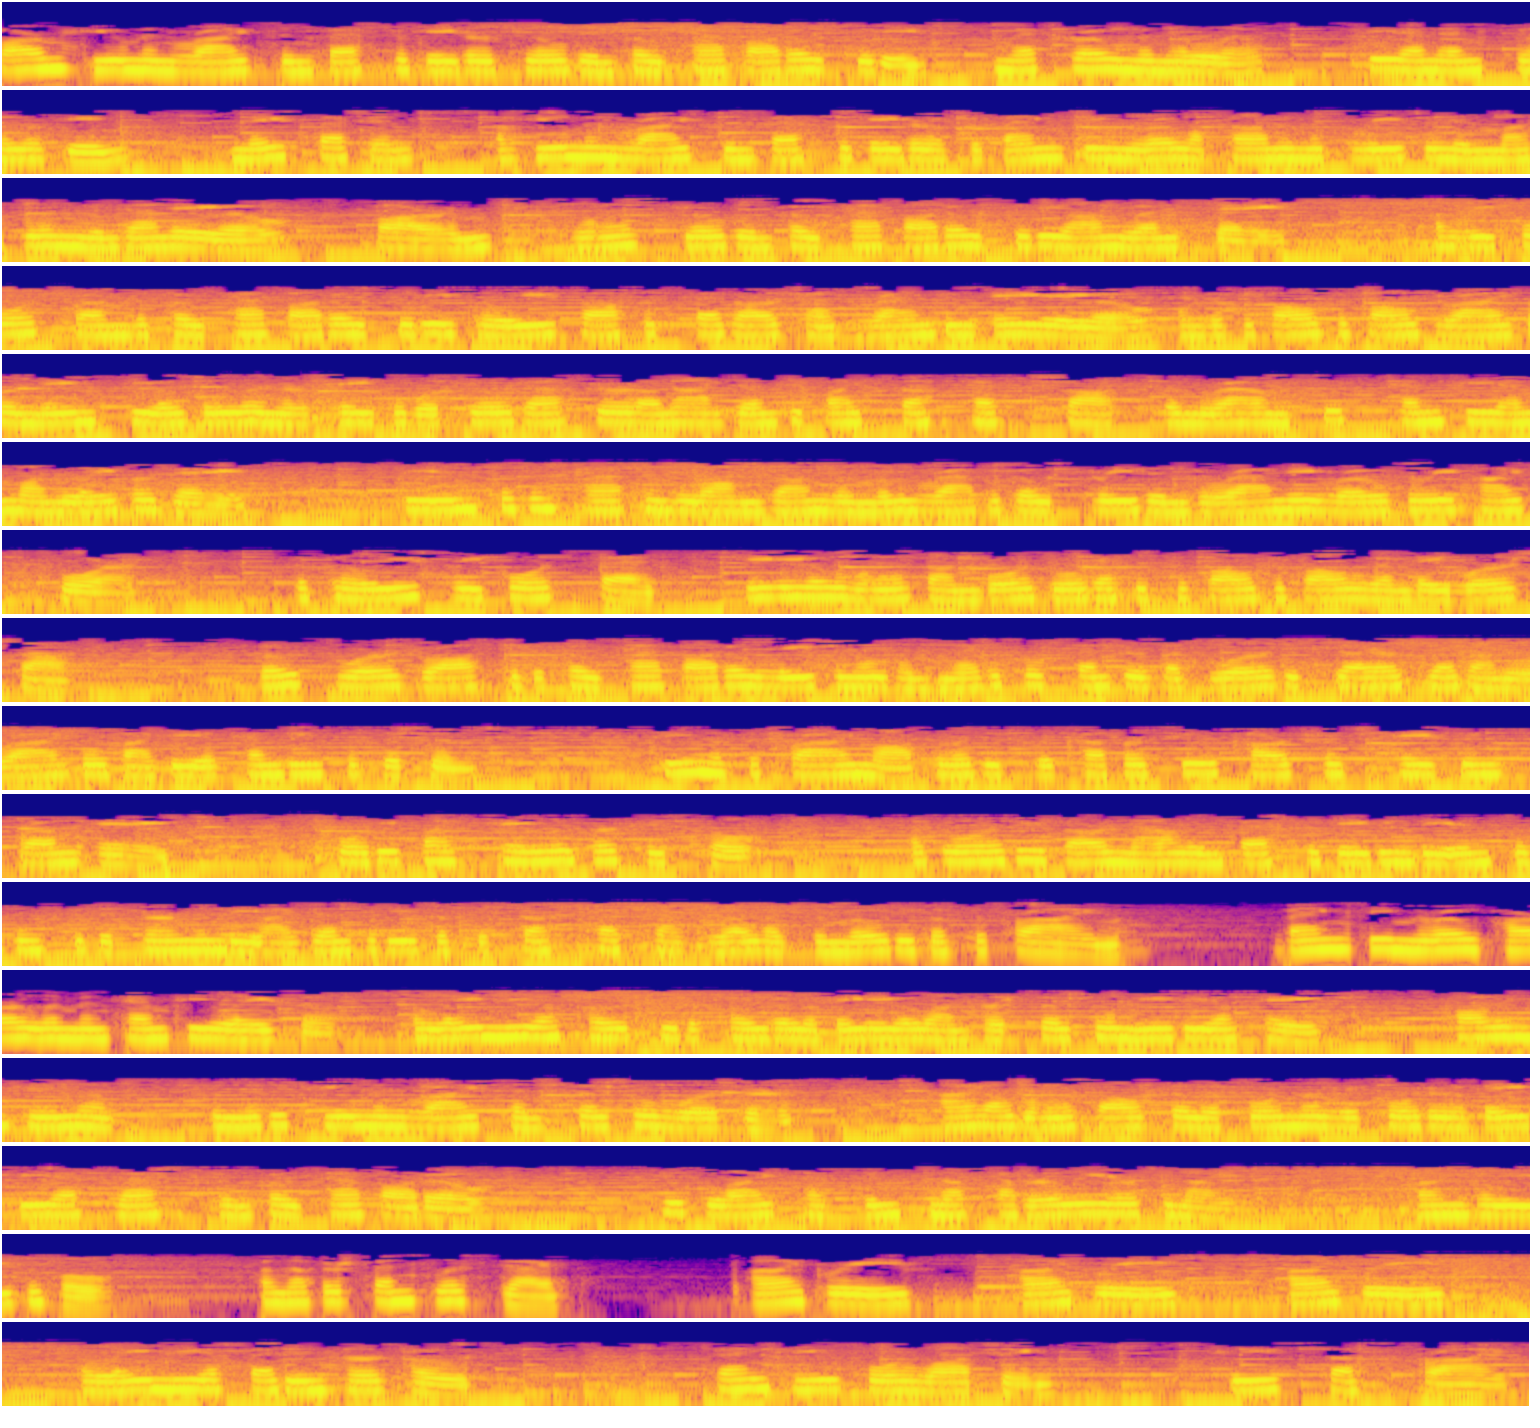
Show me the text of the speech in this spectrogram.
BARMM human rights investigator killed in Cotabato City, Metro Manila, CNN Philippines. May 2nd, a human rights investigator of the Bangsamoro Autonomous Region in Muslim Mindanao, BARMM, was killed in Cotabato City on Wednesday. A report from the Cotabato City Police Office said Archad Rangan Ayao and the a Deval driver named Theodolan are capable killed after unidentified suspect shot them around 6.10 p.m. on Labor Day. The incident happened along Don Ramon Rabago Street in Barangay Rosary Heights 4. The police report said, Ayao was on board board at the fall when they were shot. Both were brought to the Cotabato Regional and Medical Center but were declared dead on arrival by the attending physician. Scene of the crime authorities recovered two cartridge casings from a 45 caliber pistol. Authorities are now investigating the incident to determine the identities of the suspects as well as the motive of the crime. Bangsamoro Parliament MP Laisa, Alamia posted a photo of Ayao on her social media page, calling him a committed human rights and social worker. Ayao was also a former reporter of ABS National Cotabato. His life has been snuffed out earlier tonight. Unbelievable. Another senseless death. I breathe, I breathe, I breathe, Alamia said in her post. Thank you for watching. Please subscribe.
